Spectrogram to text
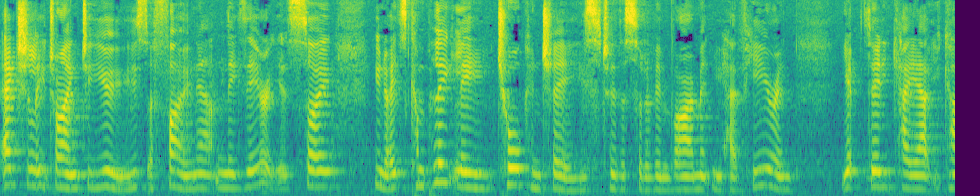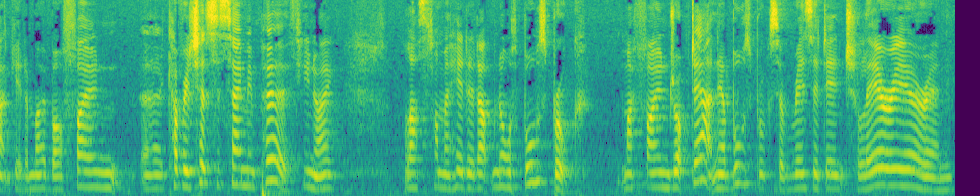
actually trying to use a phone out in these areas. So, you know, it's completely chalk and cheese to the sort of environment you have here. And yep, 30k out, you can't get a mobile phone uh, coverage. That's the same in Perth. You know, last time I headed up North Bullsbrook, my phone dropped out. Now Bullsbrook's a residential area, and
